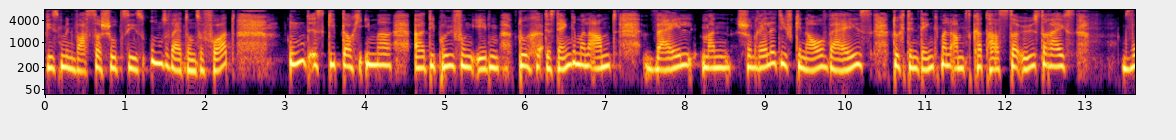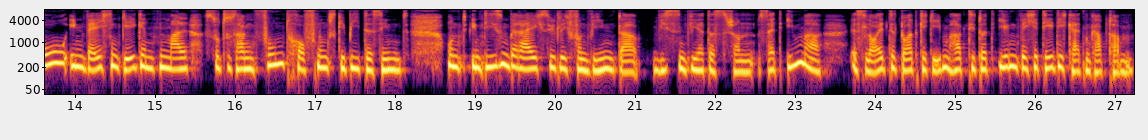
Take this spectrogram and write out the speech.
wie es mit dem Wasserschutz ist und so weiter und so fort. Und es gibt auch immer äh, die Prüfung eben durch das Denkmalamt, weil man schon relativ genau weiß, durch den Denkmalamtskataster Österreichs, wo in welchen Gegenden mal sozusagen Fundhoffnungsgebiete sind. Und in diesem Bereich südlich von Wien, da wissen wir, dass schon seit immer es Leute dort gegeben hat, die dort irgendwelche Tätigkeiten gehabt haben.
